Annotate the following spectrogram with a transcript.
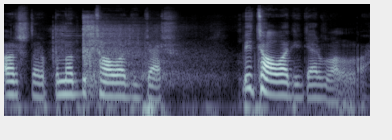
Arkadaşlar buna bir tava gider. Bir tava gider vallahi.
